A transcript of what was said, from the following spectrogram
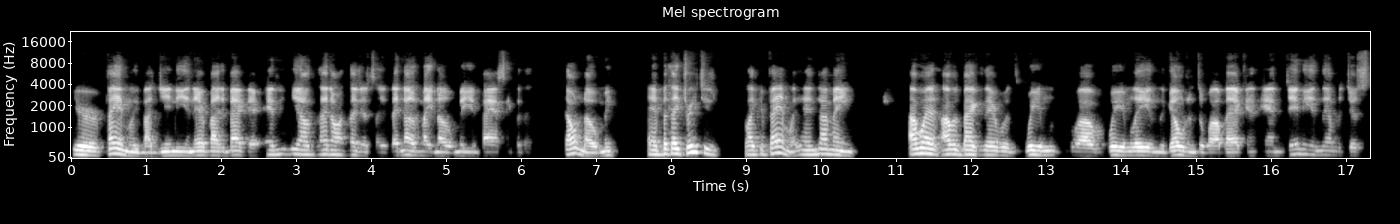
your family by Jenny and everybody back there, and you know they don't. They just say they know may know me in passing, but they don't know me, and but they treat you like your family, and I mean. I went. I was back there with William uh, William Lee and the Goldens a while back, and, and Jenny and them are just.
